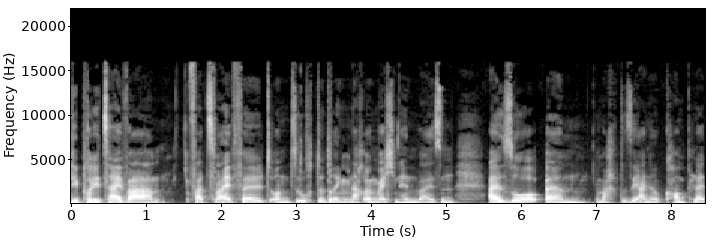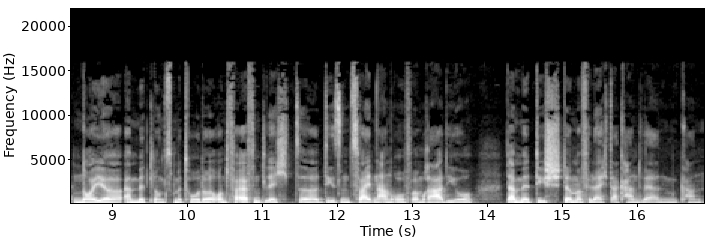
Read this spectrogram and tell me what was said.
die Polizei war verzweifelt und suchte dringend nach irgendwelchen Hinweisen. Also ähm, machte sie eine komplett neue Ermittlungsmethode und veröffentlichte diesen zweiten Anruf im Radio, damit die Stimme vielleicht erkannt werden kann.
